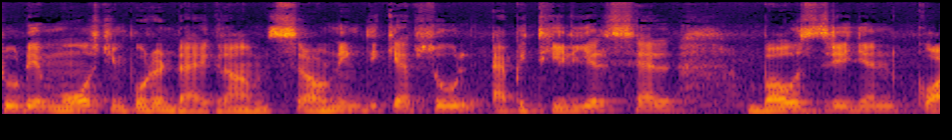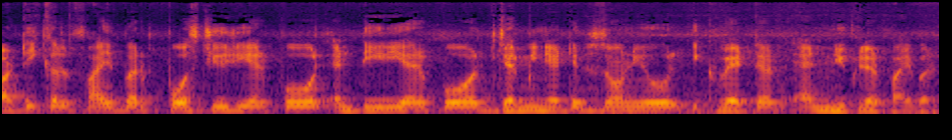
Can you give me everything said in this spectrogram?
today most important diagram surrounding the capsule epithelial cell Bowes region, cortical fiber, posterior pole, anterior pole, germinative zonule, equator and nuclear fiber.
